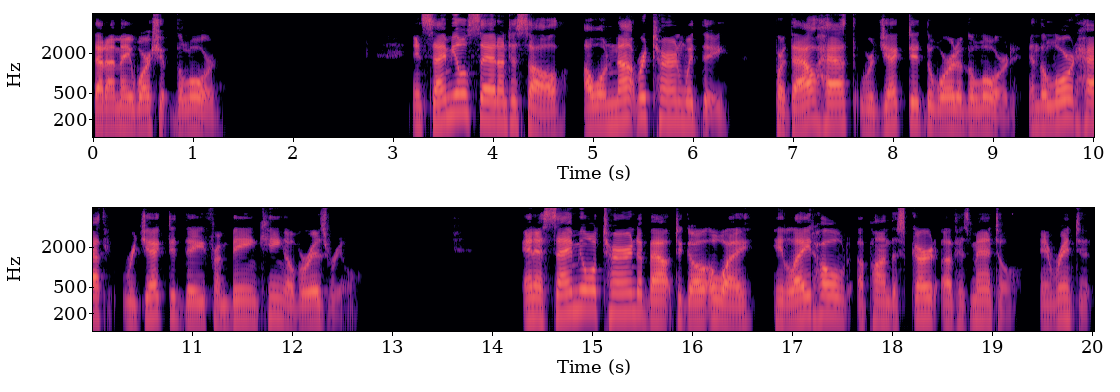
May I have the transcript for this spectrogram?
that I may worship the Lord. And Samuel said unto Saul, I will not return with thee, for thou hast rejected the word of the Lord, and the Lord hath rejected thee from being king over Israel. And as Samuel turned about to go away, he laid hold upon the skirt of his mantle, and rent it.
